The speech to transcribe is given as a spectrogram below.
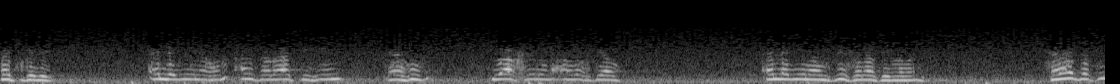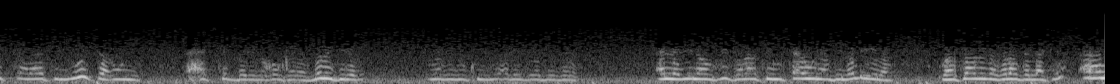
waa tukadeen aladiina hum can salaatihim saahuun yu-akhiruuna can waktiha aladiina hum fii salaatihim lama salaada fi salaati lagu sahwiye axad ka beri noqon karaa maba jiraba nabigu ku yimi alayh salaatu wasalaam aladiina hum fii salaatihim saahuna biladhiila waa saabiga salaada laakiin an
